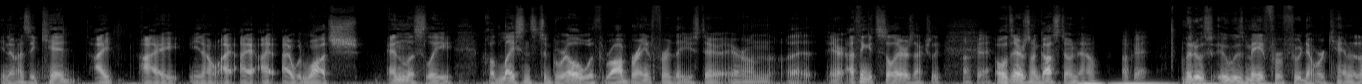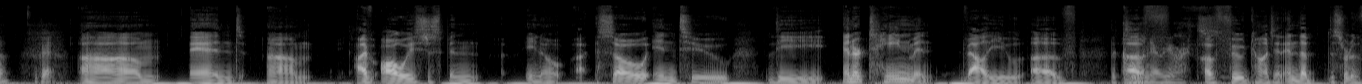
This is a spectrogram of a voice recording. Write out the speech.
You know, as a kid, I I you know I I, I- would watch endlessly called License to Grill with Rob Rainford that used to air on uh, air. I think it still airs actually. Okay. Oh, it airs on Gusto now, Okay. but it was it was made for Food Network Canada. Okay. Um, and um, I've always just been, you know, uh, so into the entertainment value of The of- culinary arts. of food content and the, the sort of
